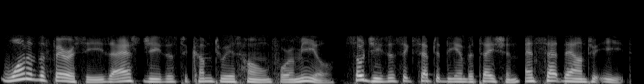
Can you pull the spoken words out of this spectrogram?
One of the Pharisees asked Jesus to come to his home for a meal, so Jesus accepted the invitation and sat down to eat.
